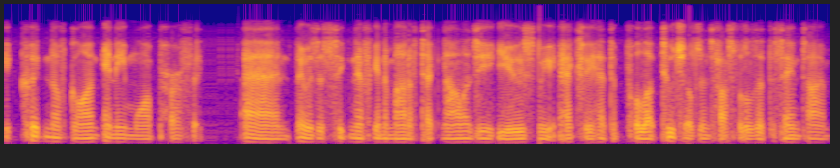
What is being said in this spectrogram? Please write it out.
It couldn't have gone any more perfect and there was a significant amount of technology used. We actually had to pull up two children's hospitals at the same time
